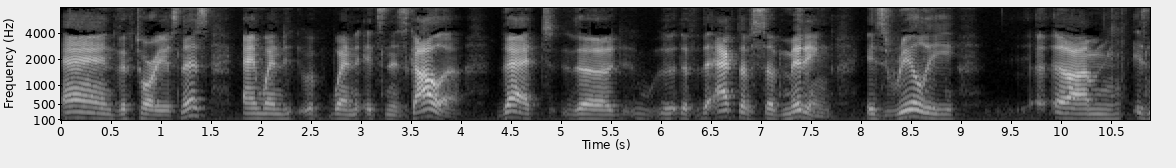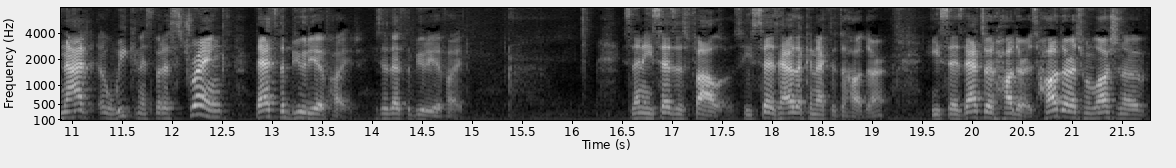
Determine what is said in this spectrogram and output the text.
and victoriousness, and when when it's nisgala that the, the the act of submitting is really um, is not a weakness but a strength. That's the beauty of height. He said that's the beauty of height. So then he says as follows. He says how is that connected to hadar? He says that's what hadar is. Hadar is from lashon of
